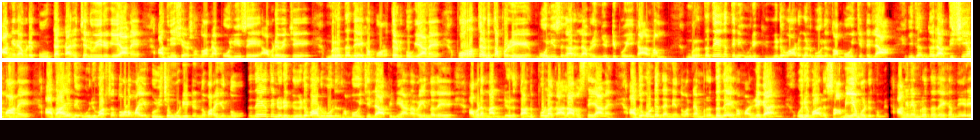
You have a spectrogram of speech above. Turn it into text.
അങ്ങനെ അവിടെ കൂട്ടക്കരച്ചൽ ഉയരുകയാണ്. അതിനുശേഷം എന്ന് പറഞ്ഞാൽ പോലീസ് അവിടെ വെച്ച് മൃതദേഹം പുറത്തെടുക്കുകയാണ്. പുറത്തെടുത്തപ്പോഴേ പോലീസുകാരെല്ലാവരും ഞെട്ടിപ്പോയി. കാരണം മൃതദേഹത്തിന് ഒരു കേടുപാടുകൾ പോലും സംഭവിച്ചിട്ടില്ല. ഇതെന്തൊരു അതിശയമാണ്. അതായത് ഒരു വർഷത്തോളമായി കുഴിച്ചു മൂടിയിട്ടെന്ന് പറയുന്നു. മൃതദേഹത്തിന് ഒരു കേടുപാട് പോലും സംഭവിച്ചില്ല. പിന്നെയാണ് അറിയുന്നത് അവിടെ നല്ലൊരു തണുപ്പുള്ള കാലാവസ്ഥയാണ്. അതുകൊണ്ട് തന്നെ എന്ന് പറഞ്ഞാൽ മൃതദേഹം അഴുകാൻ ഒരുപാട് സമയമെടുക്കും. അങ്ങനെ മൃതദേഹം നേരെ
